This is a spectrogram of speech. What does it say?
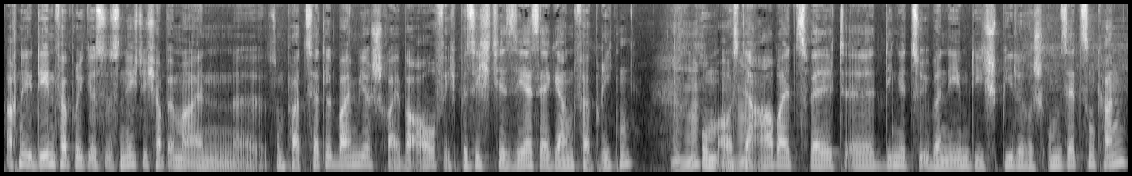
Ach, eine Ideenfabrik ist es nicht. Ich habe immer ein, äh, so ein paar Zettel bei mir, schreibe auf. Ich besichtige sehr, sehr gern Fabriken mhm. um aus mhm. der Arbeitswelt äh, Dinge zu übernehmen, die ich spielerisch umsetzen kann.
